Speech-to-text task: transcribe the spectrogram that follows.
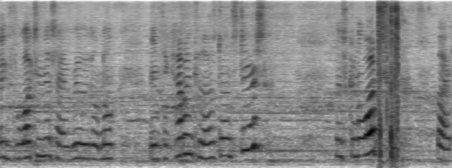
Thank you for watching this. I really don't know anything happened because I was downstairs. I'm just gonna watch. Bye.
